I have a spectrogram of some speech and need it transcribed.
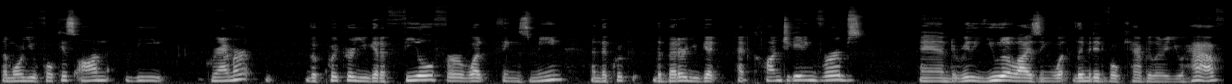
The more you focus on the grammar, the quicker you get a feel for what things mean, and the quick the better you get at conjugating verbs and really utilizing what limited vocabulary you have.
